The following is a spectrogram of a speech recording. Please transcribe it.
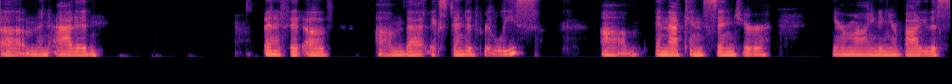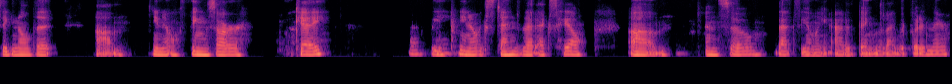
um, an added benefit of um, that extended release. Um, and that can send your your mind and your body the signal that um, you know things are okay. We you know extend that exhale, um, and And so that's the only added thing that I would put in there.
